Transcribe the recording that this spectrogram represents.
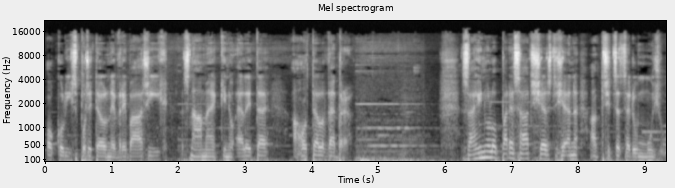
okolí spořitelny v rybářích, známé kino Elite a hotel Weber. Zahynulo 56 žen a 37 mužů.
